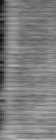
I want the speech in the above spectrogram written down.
Bye.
